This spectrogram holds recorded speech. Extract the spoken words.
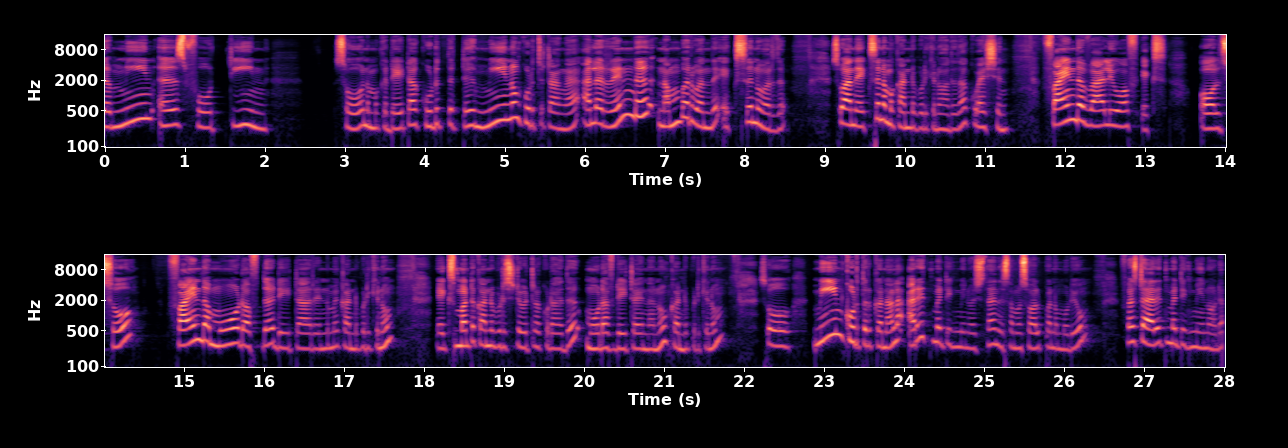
the mean is fourteen so நமக்கு டேட்டா கொடுத்துட்டு மீனும் கொடுத்துட்டாங்க அதில் ரெண்டு நம்பர் வந்து எக்ஸுன்னு வருது ஸோ அந்த எக்ஸை நம்ம கண்டுபிடிக்கணும் அதுதான் question find the value of x also find the mode of the data ரெண்டுமே கண்டுபிடிக்கணும். எக்ஸ் மட்டும் கண்டுபிடிச்சிட்டு விட்டுறக்கூடாது. மோட் ஆஃப் டேட்டா என்னன்னு கண்டுபிடிக்கணும். ஸோ மீன் கொடுத்துருக்கனால அரித்மெட்டிக் மீன் வச்சு தான் இந்த சம சால்வ் பண்ண முடியும். ஃபஸ்ட்டு அரித்மெட்டிக் மீனோட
